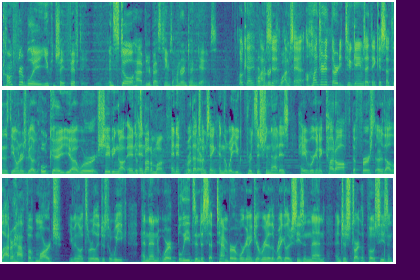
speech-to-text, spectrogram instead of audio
comfortably you can shave 50 and still have your best teams 110 games. Okay, Or I'm saying, I'm saying 132 games. I think is something that the owners be like, okay, yeah, we're shaving up, and and- about a month And if right well, that's there. what I'm saying, and the way you position that is, hey, we're gonna cut off the first or the latter half of March, even though it's really just a week, and then where it bleeds into September, we're gonna get rid of the regular season then and just start the postseason.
